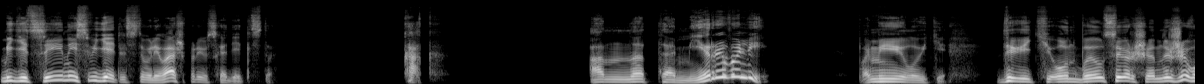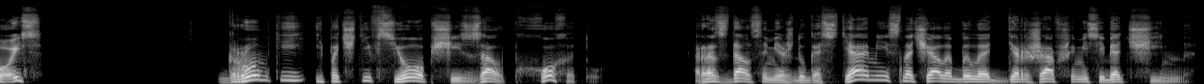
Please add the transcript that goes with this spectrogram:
Медицины свидетельствовали, ваше превосходительство. Как? Анатомировали? Помилуйте, да ведь он был совершенно живой -с. Громкий и почти всеобщий залп хохоту раздался между гостями, сначала было державшими себя чинно.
